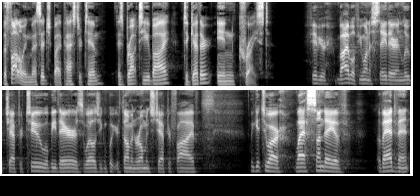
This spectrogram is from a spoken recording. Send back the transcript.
The following message by Pastor Tim is brought to you by Together in Christ. If you have your Bible, if you want to stay there in Luke chapter 2, we'll be there as well as you can put your thumb in Romans chapter 5. We get to our last Sunday of, of Advent.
